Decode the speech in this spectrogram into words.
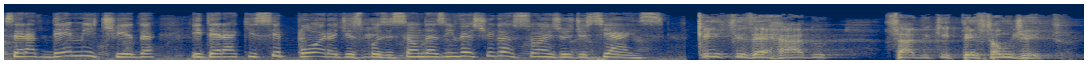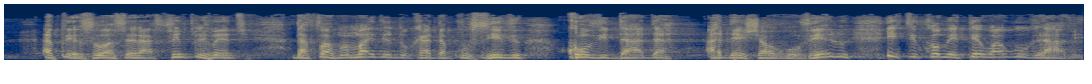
será demitida e terá que se pôr à disposição das investigações judiciais. Quem fizer errado sabe que tem só um jeito. A pessoa será simplesmente, da forma mais educada possível, convidada a deixar o governo e se cometeu algo grave,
